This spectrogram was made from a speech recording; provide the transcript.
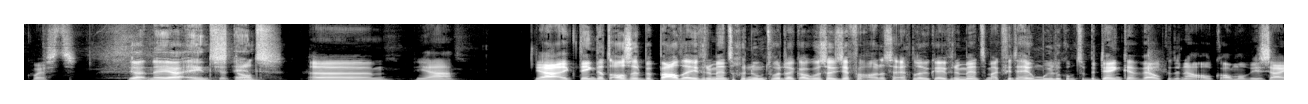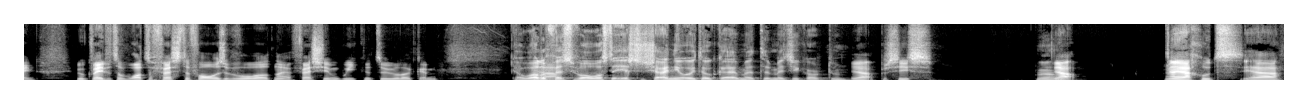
quests. Ja, nee, ja, eens. Dat. eens. Ehm, ja. Ja, ik denk dat als er bepaalde evenementen genoemd worden, dat ik ook wel zoiets heb van, oh, dat zijn echt leuke evenementen. Maar ik vind het heel moeilijk om te bedenken welke er nou ook allemaal weer zijn. Ik weet dat er Water Festival is bijvoorbeeld, nou ja, Fashion Week natuurlijk. En Ja, Ja. Festival was de eerste Shiny ooit ook, hè? Met de Magic Carp toen. ja, precies. Ja. Ja. Nou ja, goed. Ja,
